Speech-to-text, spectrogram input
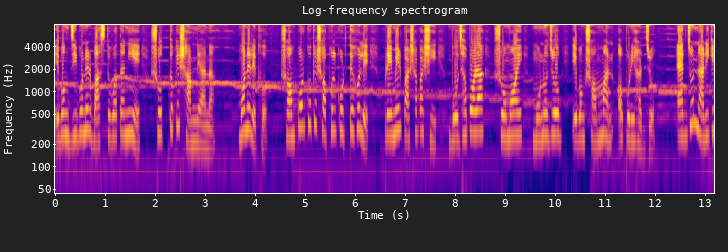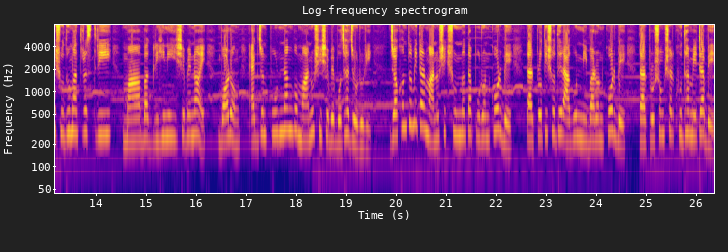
এবং জীবনের বাস্তবতা নিয়ে সত্যকে সামনে আনা। মনে রেখো, সম্পর্ককে সফল করতে হলে প্রেমের পাশাপাশি বোঝাপড়া, সময়, মনোযোগ এবং সম্মান অপরিহার্য। একজন নারীকে শুধুমাত্র স্ত্রী, মা বা গৃহিণী হিসেবে নয়, বরং একজন পূর্ণাঙ্গ মানুষ হিসেবে বোঝা জরুরি। যখন তুমি তার মানসিক শূন্যতা পূরণ করবে, তার প্রতিশোধের আগুন নিবারণ করবে, তার প্রশংসার ক্ষুধা মেটাবে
